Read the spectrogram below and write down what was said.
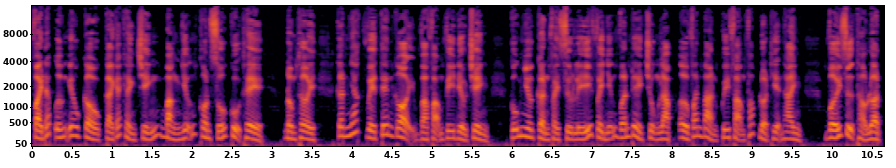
phải đáp ứng yêu cầu cải cách hành chính bằng những con số cụ thể, đồng thời cân nhắc về tên gọi và phạm vi điều chỉnh, cũng như cần phải xử lý về những vấn đề trùng lặp ở văn bản quy phạm pháp luật hiện hành với dự thảo luật,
